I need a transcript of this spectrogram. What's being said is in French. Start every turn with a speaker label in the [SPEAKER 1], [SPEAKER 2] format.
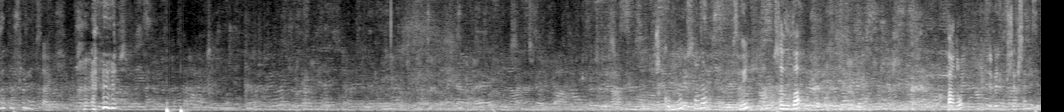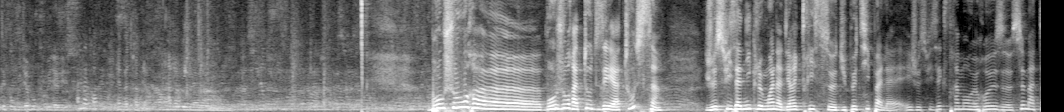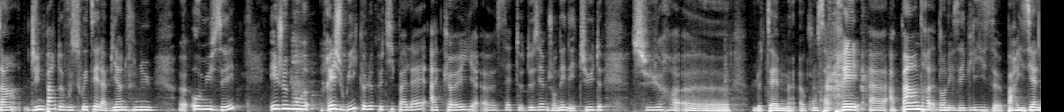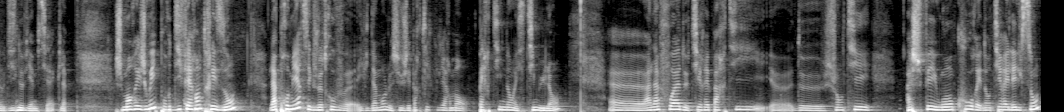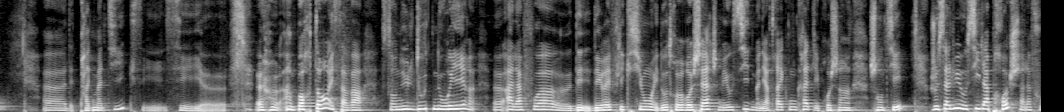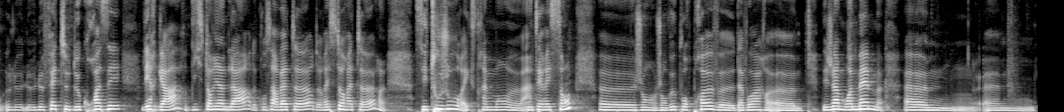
[SPEAKER 1] vous confie mon sac. Je commence ça là Oui Ça vous va Pardon
[SPEAKER 2] Isabelle vous cherchait, mais c'était pour vous dire vous pouvez y aller.
[SPEAKER 1] Ah d'accord. Eh bien, très bien. Alors, je- Bonjour, euh, bonjour à toutes et à tous. Je suis Annick Lemoine, la directrice du Petit Palais, et je suis extrêmement heureuse ce matin, d'une part, de vous souhaiter la bienvenue euh, au musée, et je me réjouis que le Petit Palais accueille euh, cette deuxième journée d'études sur euh, le thème consacré à, peindre dans les églises parisiennes au XIXe siècle. Je m'en réjouis pour différentes raisons. La première, c'est que je trouve évidemment le sujet particulièrement pertinent et stimulant, à la fois de tirer parti euh, de chantiers achevés ou en cours et d'en tirer les leçons, euh, d'être pragmatique, c'est- euh, euh, important et ça va sans nul doute nourrir euh, à la fois euh, des, réflexions et d'autres recherches, mais aussi de manière très concrète les prochains chantiers. Je salue aussi l'approche, le, fait de croiser les regards d'historiens de l'art, de conservateurs, de restaurateurs. C'est toujours extrêmement euh, intéressant. J'en veux pour preuve d'avoir déjà moi-même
